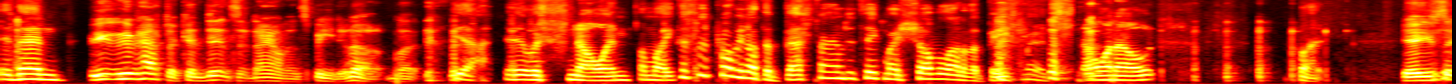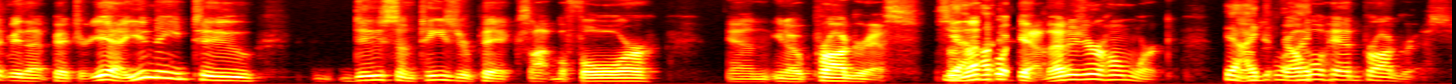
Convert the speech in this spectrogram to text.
and then, You, you'd have to condense it down and speed it up, but yeah, it was snowing. I'm like, this is probably not the best time to take my shovel out of the basement. It's snowing out. But yeah, you sent me that picture. Yeah, you need to do some teaser pics like before and you know progress. So Yeah, that's what. Yeah, that is your homework. Yeah, I, The well, I, head progress.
